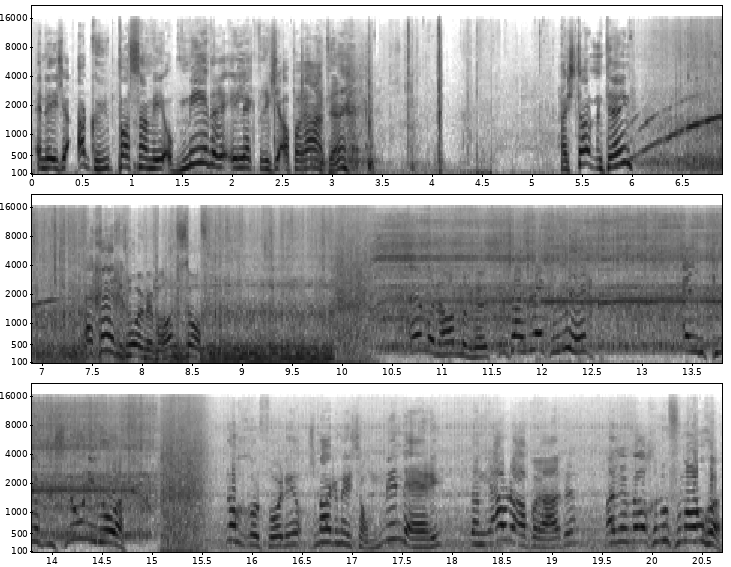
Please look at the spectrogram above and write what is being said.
En deze accu past dan weer op meerdere elektrische apparaten. Hij start meteen. En geen geklooi met brandstof. En wat handig is, ze zijn lekker licht. En je knipt je snoer niet door. Nog een groot voordeel, ze maken meestal minder herrie dan die oude apparaten, maar ze hebben wel genoeg vermogen.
